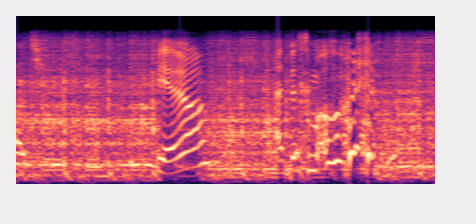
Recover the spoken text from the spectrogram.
much. Yeah, at this moment.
